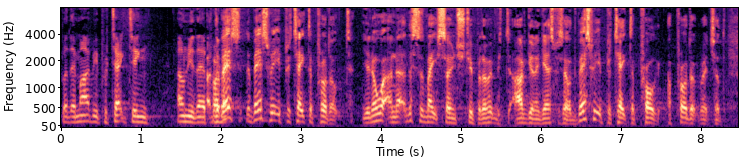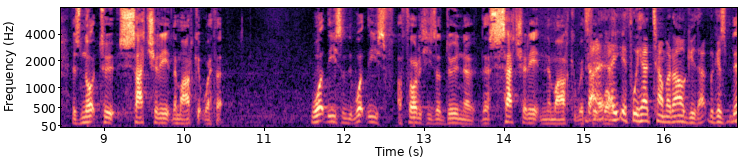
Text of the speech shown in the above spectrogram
but they might be protecting only their The best, the best way to protect a product, you know what, and this might sound stupid, I might be arguing against myself. The best way to protect a, pro, a product, Richard, is not to saturate the market with it. What these, what these authorities are doing now, they're saturating the market with football. I- if we had time, I'd argue that because we,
